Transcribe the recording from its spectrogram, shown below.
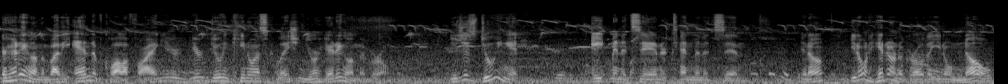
You're hitting on them by the end of qualifying. You're you're doing kino escalation. You're hitting on the girl. You're just doing it eight minutes in or ten minutes in. You know, you don't hit on a girl that you don't know.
